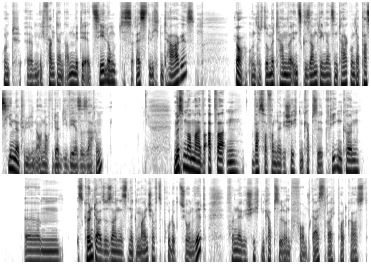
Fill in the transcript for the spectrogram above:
und ähm, ich fange dann an mit der Erzählung des restlichen Tages. Ja, und somit haben wir insgesamt den ganzen Tag und da passieren natürlich auch noch wieder diverse Sachen. Müssen wir mal abwarten, was wir von der Geschichtenkapsel kriegen können. Ähm, es könnte also sein, dass es eine Gemeinschaftsproduktion wird von der Geschichtenkapsel und vom Geistreich Podcast.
